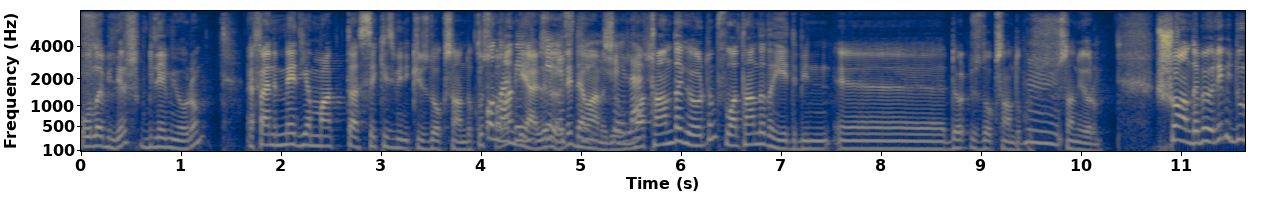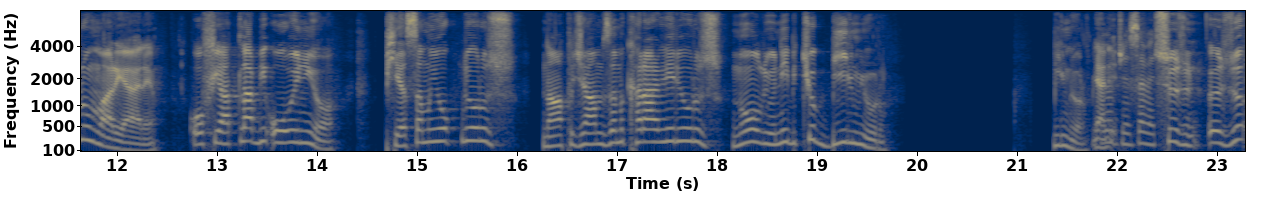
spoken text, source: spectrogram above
olabilir. Bilemiyorum. Efendim Media Markt'ta 8299 Onlar falan diğerleri öyle devam ediyor. şeyler. Vatanda gördüm. Vatanda da 7499 Hmm. sanıyorum. Şu anda böyle bir durum var yani. O fiyatlar bir oynuyor. Piyasa mı yokluyoruz? Ne yapacağımıza mı karar veriyoruz? Ne oluyor, ne bitiyor bilmiyorum. Bilmiyorum. Yani Göreceğiz evet. sözün özü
